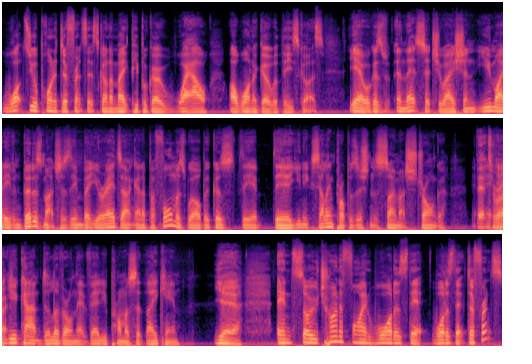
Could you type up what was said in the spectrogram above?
what's your point of difference that's going to make people go, wow, I want to go with these guys? Yeah, well, because in that situation, you might even bid as much as them, but your ads aren't going to perform as well because their their unique selling proposition is so much stronger. That's right. And you can't deliver on that value promise that they can. Yeah, and so trying to find what is that what is that difference,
